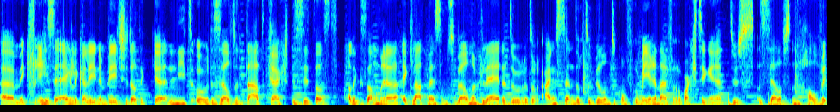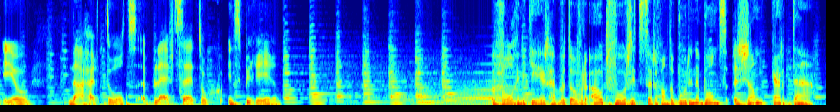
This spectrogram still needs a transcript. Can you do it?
Um, ik vrees eigenlijk alleen een beetje dat ik uh, niet over dezelfde daadkracht bezit als Alexandra. Ik laat mij soms wel nog leiden door, door angst en door de wil om te conformeren naar verwachtingen. Dus zelfs een halve eeuw na haar dood blijft zij toch inspireren. Volgende keer hebben we het over oud-voorzitter van de Boerinnenbond, Jeanne Cardin.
